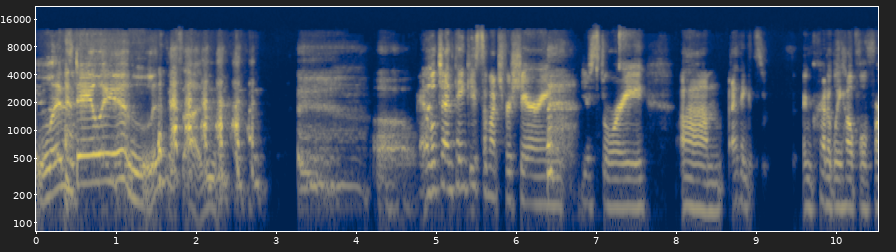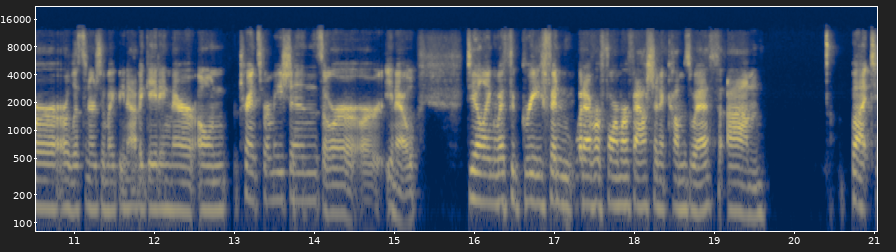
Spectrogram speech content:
Liz Daly and Lindsey Sutton. oh. Well, Jen, thank you so much for sharing your story. Um, I think it's incredibly helpful for our listeners who might be navigating their own transformations or, or you know, dealing with grief in whatever form or fashion it comes with. Um, but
